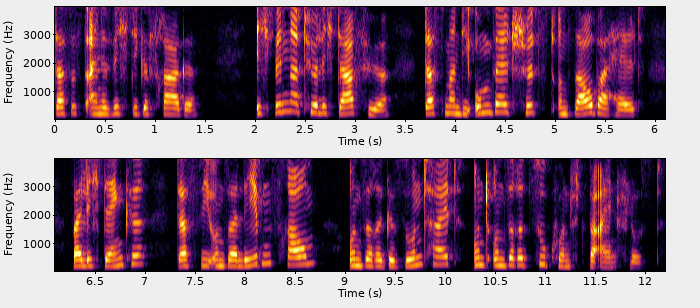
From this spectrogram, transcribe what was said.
das ist eine wichtige Frage. Ich bin natürlich dafür, dass man die Umwelt schützt und sauber hält, weil ich denke, dass sie unser Lebensraum, unsere Gesundheit und unsere Zukunft beeinflusst.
